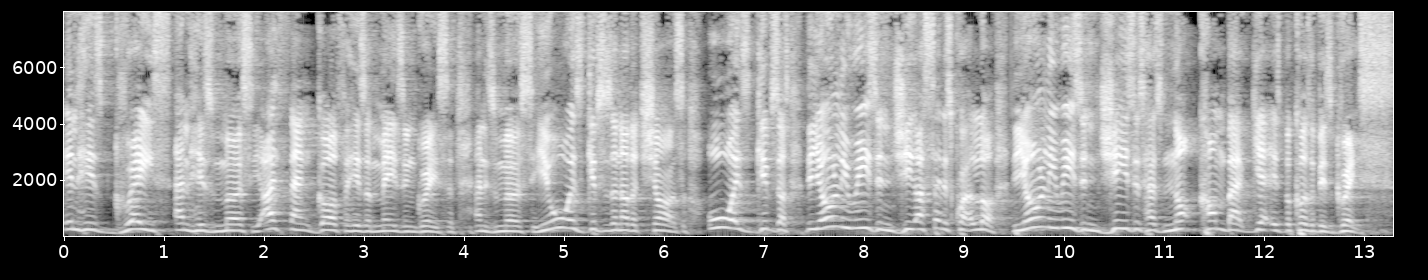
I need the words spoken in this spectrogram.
in his grace and his mercy, I thank God for his amazing grace and his mercy. He always gives us another chance, always gives us. The only reason, Jesus, I say this quite a lot, the only reason Jesus has not come back yet is because of his grace.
